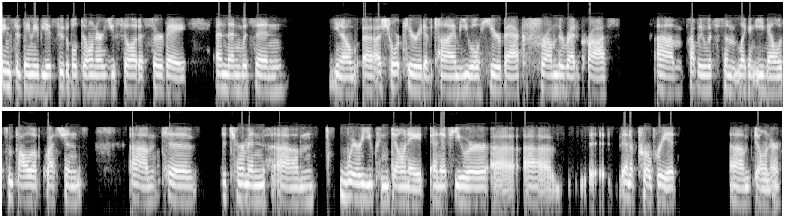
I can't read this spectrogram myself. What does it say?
thinks that they may be a suitable donor, you fill out a survey, and then within you know a short period of time, you will hear back from the Red Cross um, probably with some like an email with some follow up questions um, to determine um, where you can donate and if you are uh, uh, an appropriate um, donor.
